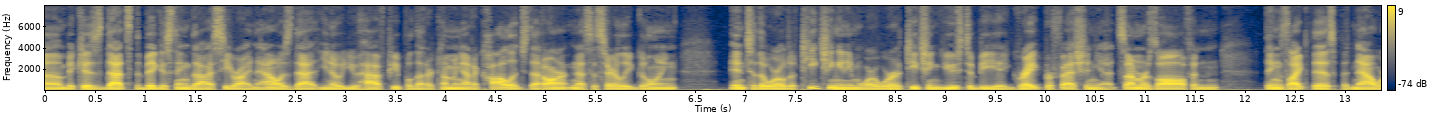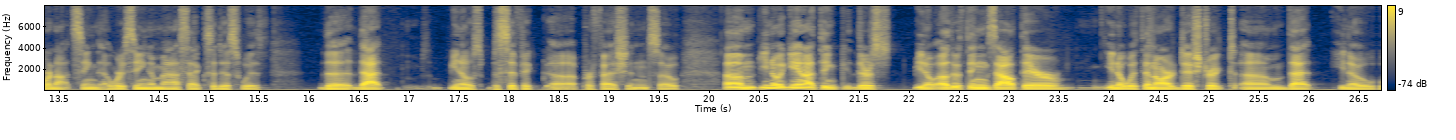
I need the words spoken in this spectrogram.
Um, because that's the biggest thing that I see right now is that you know you have people that are coming out of college that aren't necessarily going into the world of teaching anymore. Where teaching used to be a great profession, had summers off and things like this, but now we're not seeing that. We're seeing a mass exodus with the that you know specific uh, profession. So um, you know, again, I think there's you know other things out there you know within our district um, that you know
